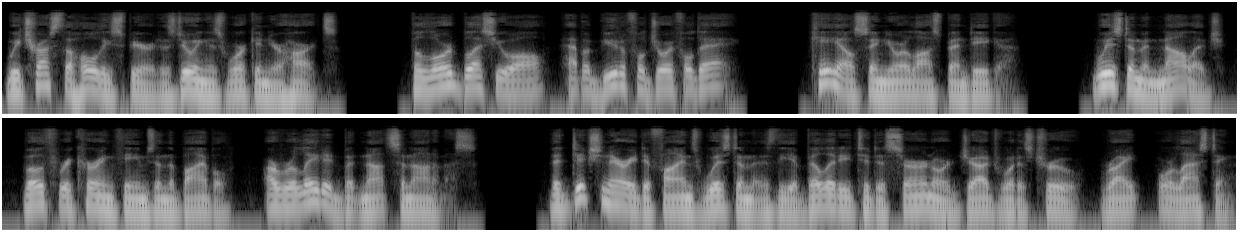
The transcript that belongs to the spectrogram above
We trust the Holy Spirit is doing His work in your hearts. The Lord bless you all, have a beautiful, joyful day. KL Señor los bendiga. Wisdom and knowledge, both recurring themes in the Bible, are related but not synonymous. The dictionary defines wisdom as the ability to discern or judge what is true, right, or lasting.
